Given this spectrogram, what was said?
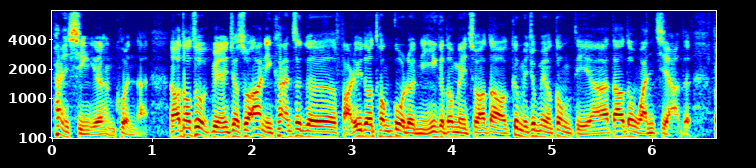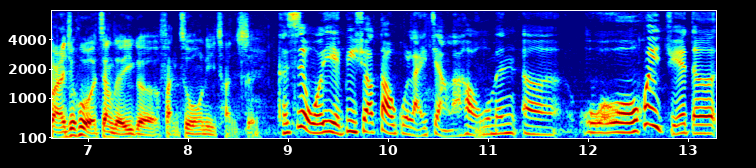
判刑也很困难。然后到最后别人就说啊，你看这个法律都通过了，你一个都没抓到，根本就没有共谍啊，大家都玩假的，反而就会有这样的一个反作用力产生。可是我也必须要倒过来讲了哈，我们呃，我我会觉得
